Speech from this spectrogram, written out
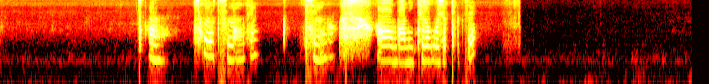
아, 성우 지망생? 진가? 아, 많이 들어보셨겠지?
